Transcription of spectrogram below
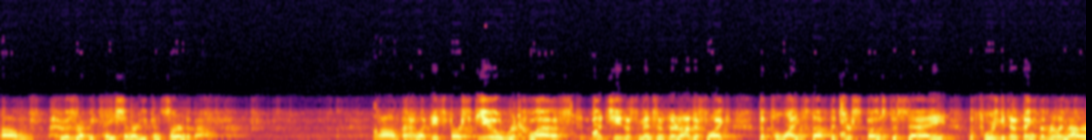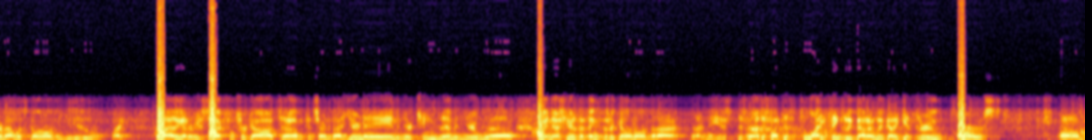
um, whose reputation are you concerned about? Um, like these first few requests that Jesus mentions, they're not just like the polite stuff that you're supposed to say before you get to the things that really matter about what's going on to you. Like, I got to be respectful for God, so I'm concerned about your name and your kingdom and your will. Okay, now here are the things that are going on that I that I need. It's, it's not just like this polite things we've got to we've got to get through first. Um,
